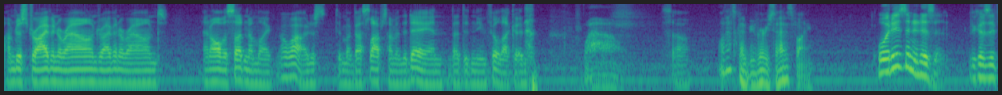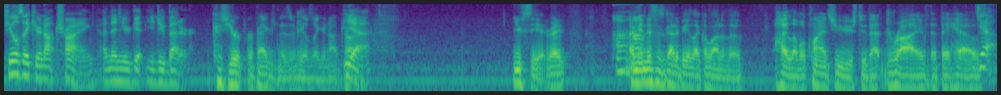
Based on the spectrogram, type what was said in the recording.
I'm just driving around, driving around, and all of a sudden I'm like, oh wow, I just did my best lap time of the day, and that didn't even feel that good. Wow. so, Well, that's got to be very satisfying well, it is and it isn't because it feels like you're not trying, and then you get you do better. because you're a perfectionist. It feels like you're not trying. Yeah. You see it, right? I mean, uh-huh. this has got to be like a lot of the high-level clients you used to. That drive that they have. Yeah.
